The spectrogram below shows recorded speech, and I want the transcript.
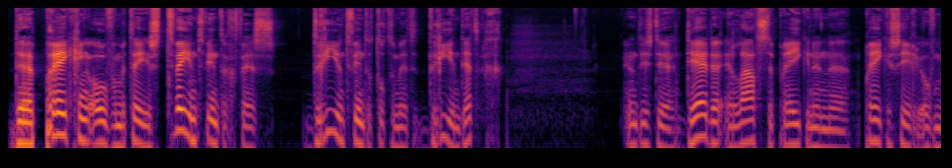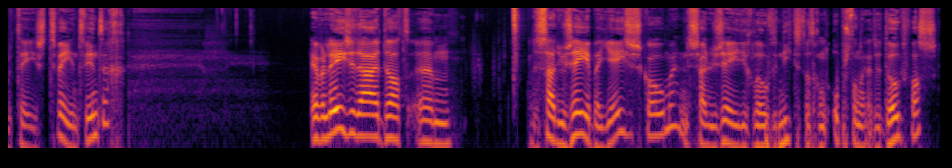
De preek ging over Matthäus 22, vers 23 tot en met 33. En het is de derde en laatste preek in een uh, prekenserie over Matthäus 22. En we lezen daar dat um, de Sadduceeën bij Jezus komen. En de Sadduceeën die geloofden niet dat er een opstanding uit de dood was.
